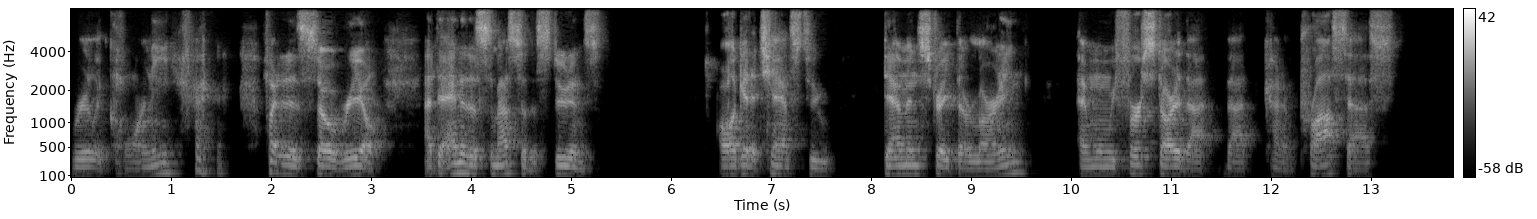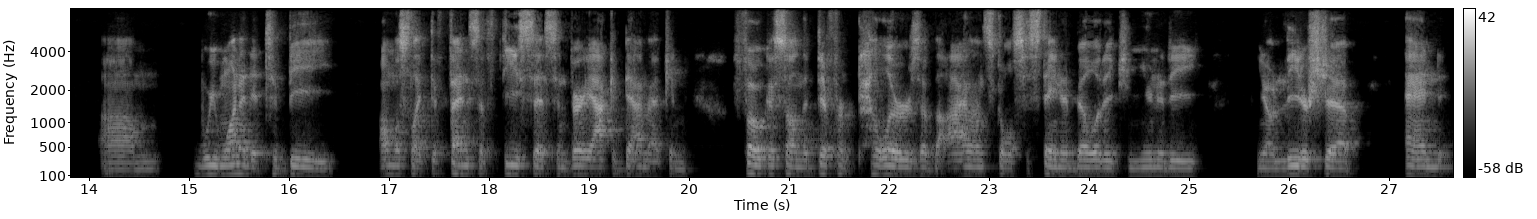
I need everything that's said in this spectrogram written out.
really corny but it is so real at the end of the semester the students all get a chance to demonstrate their learning and when we first started that that kind of process um, we wanted it to be almost like defensive thesis and very academic and focus on the different pillars of the island school sustainability community you know leadership. And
